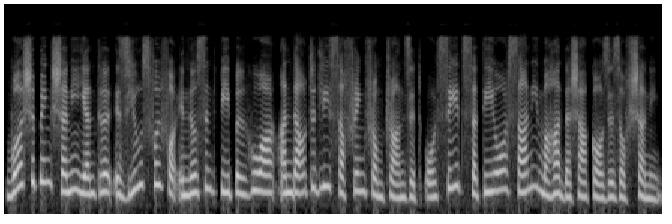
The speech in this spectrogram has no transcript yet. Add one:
Worshipping Shani Yantra is useful for innocent people who are undoubtedly suffering from transit or Sade Sati or Sani Mahadasha causes of Shani.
